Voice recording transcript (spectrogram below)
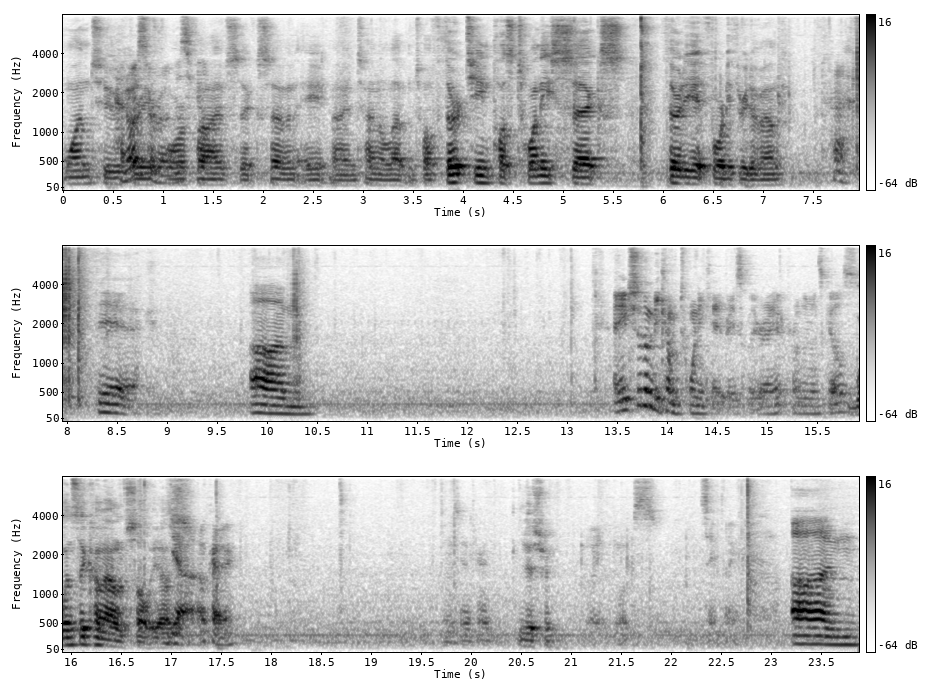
1, 2, How do 3, 4, 5, 6, 7, 8, 9, 10, 11, 12, 13 plus 26, 38, 43 to round. Thick. Um. And each of them become 20k basically, right? For their skills? Once they come out of salt, yes. Yeah, okay. Let me see that card. Yes, sure. Wait, whoops. Same thing. Um.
